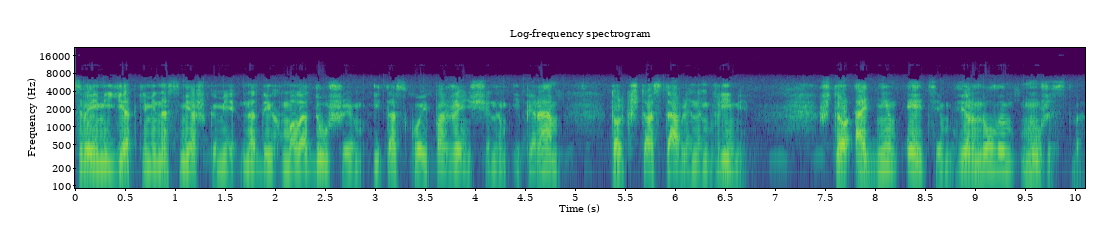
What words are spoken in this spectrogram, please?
своими едкими насмешками над их малодушием и тоской по женщинам и пирам, только что оставленным в Риме, что одним этим вернул им мужество,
